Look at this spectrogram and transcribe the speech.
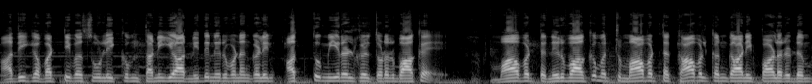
அதிக வட்டி வசூலிக்கும் தனியார் நிதி நிறுவனங்களின் அத்துமீறல்கள் தொடர்பாக மாவட்ட நிர்வாகம் மற்றும் மாவட்ட காவல் கண்காணிப்பாளரிடம்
